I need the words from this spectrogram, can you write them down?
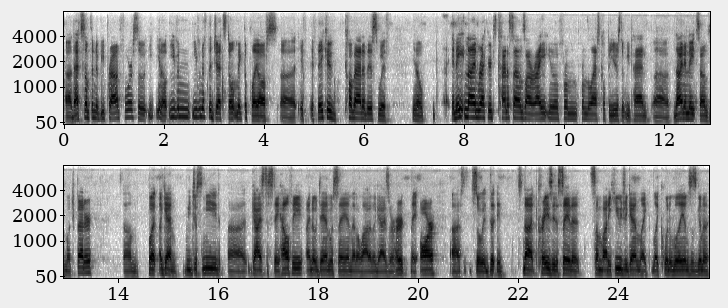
Uh, that's something to be proud for. So you know, even even if the Jets don't make the playoffs, uh, if if they could come out of this with you know, an eight and nine records kind of sounds all right. You know, from from the last couple years that we've had, uh, nine and eight sounds much better. Um, but again, we just need uh, guys to stay healthy. I know Dan was saying that a lot of the guys are hurt. They are. Uh, so it, it, it's not crazy to say that somebody huge again, like like Quinn Williams, is going to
